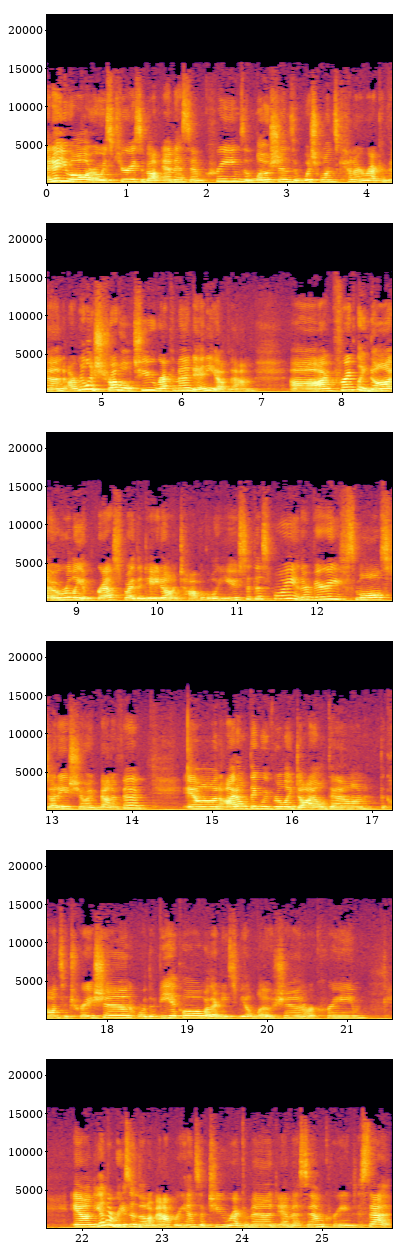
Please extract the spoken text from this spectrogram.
I know you all are always curious about MSM creams and lotions and which ones can I recommend. I really struggle to recommend any of them. Uh, I'm frankly not overly impressed by the data on topical use at this point. They're very small studies showing benefit. And I don't think we've really dialed down the concentration or the vehicle, whether it needs to be a lotion or a cream. And the other reason that I'm apprehensive to recommend MSM creams is that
